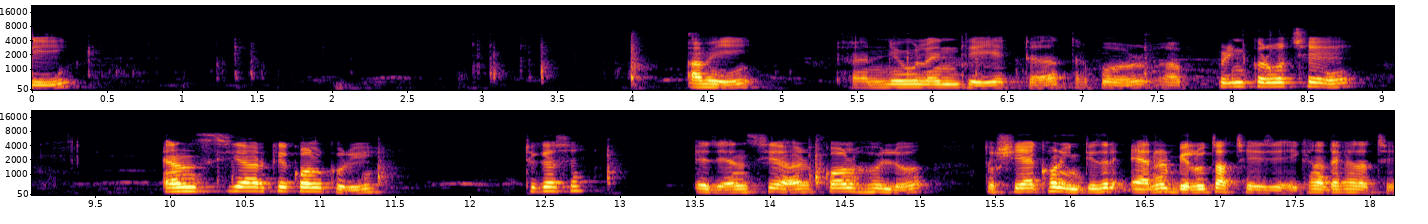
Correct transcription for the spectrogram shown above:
ডি আমি নিউ লাইন দিই একটা, তারপর প্রিন্ট করব হচ্ছে এনসিআর কে কল করি, ঠিক আছে? এই যে এনসিআর কল হইল, তো সে এখন ইন্টিজার এন এর ভ্যালু চাচ্ছে, এই যে এখানে দেখা যাচ্ছে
